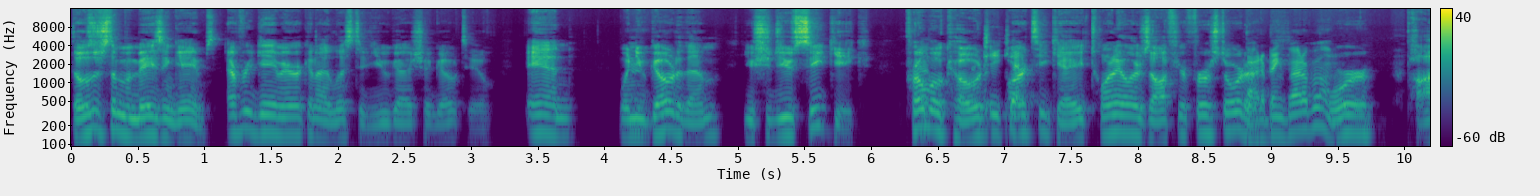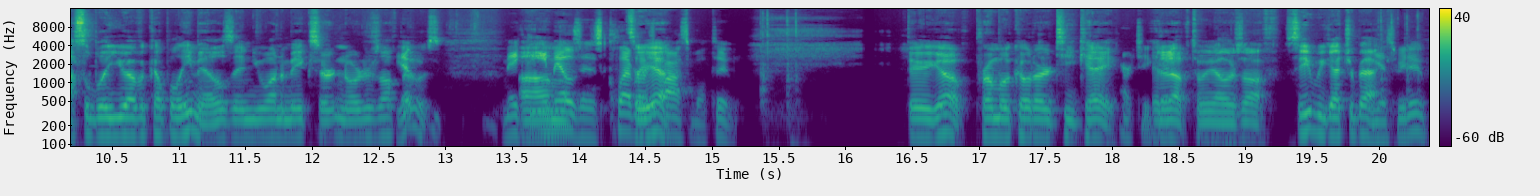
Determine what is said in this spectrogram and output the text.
those are some amazing games. Every game Eric and I listed, you guys should go to. And when you go to them, you should use SeatGeek. Promo code RTK. RTK, twenty dollars off your first order. bada bing, bada boom. Or possibly you have a couple emails and you want to make certain orders off Yep. those. Make the um, emails as clever so yeah. as possible too. There you go. Promo code RTK. RTK. Hit it up, twenty dollars off. See, we got your back. Yes, we do.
